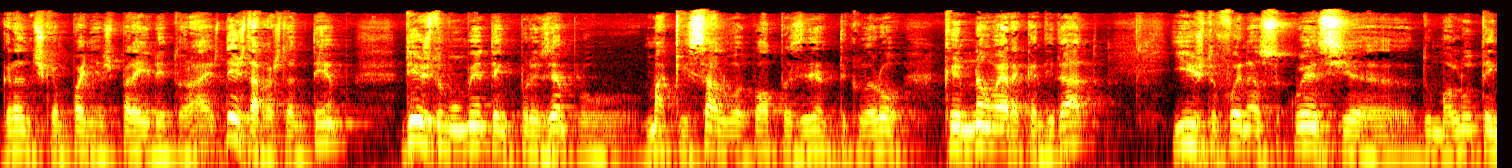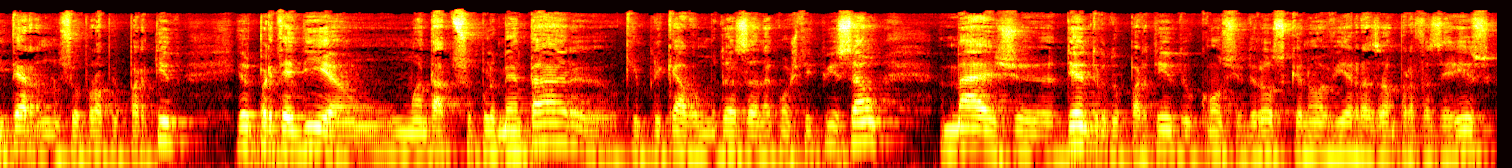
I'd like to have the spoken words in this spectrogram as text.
grandes campanhas pré-eleitorais, desde há bastante tempo. Desde o momento em que, por exemplo, Macky Sall, o atual presidente, declarou que não era candidato. E isto foi na sequência de uma luta interna no seu próprio partido. Ele pretendia um mandato suplementar, o que implicava mudança na Constituição, mas eh, dentro do partido considerou-se que não havia razão para fazer isso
